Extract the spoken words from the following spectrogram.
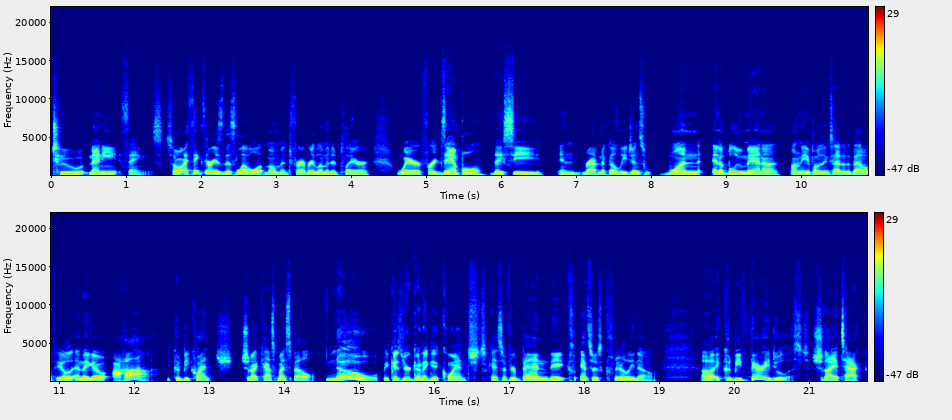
too many things. So I think there is this level up moment for every limited player where, for example, they see in Ravnica Allegiance one and a blue mana on the opposing side of the battlefield, and they go, aha, it could be quench. Should I cast my spell? No, because you're going to get quenched. Okay, so if you're Ben, the answer is clearly no. Uh, it could be Faerie Duelist. Should I attack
